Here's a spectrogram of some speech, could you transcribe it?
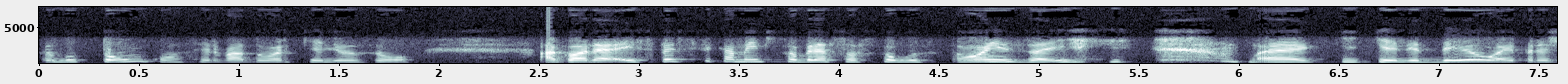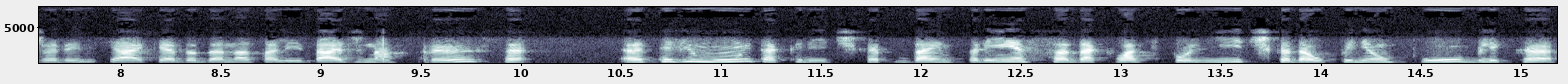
pelo tom conservador que ele usou. Agora, especificamente sobre essas soluções aí é, que, que, ele deu aí para gerenciar a queda da natalidade na França, é, teve muita crítica da imprensa, da classe política, da opinião pública.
